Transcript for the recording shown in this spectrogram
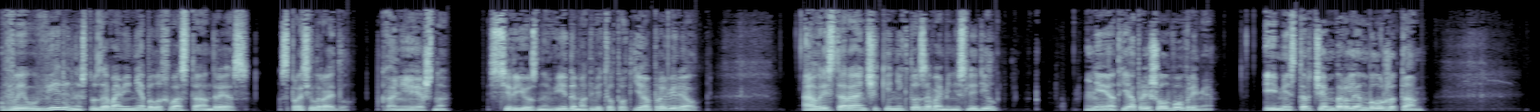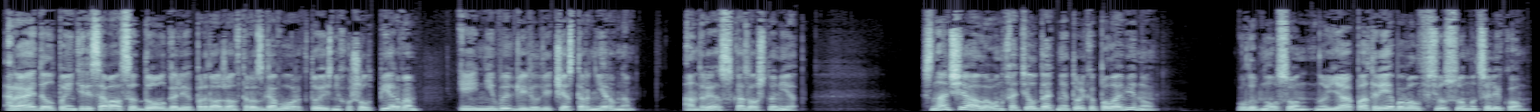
«Вы уверены, что за вами не было хвоста, Андреас?» — спросил Райдл. «Конечно», — с серьезным видом ответил тот. «Я проверял». «А в ресторанчике никто за вами не следил?» «Нет, я пришел вовремя, и мистер Чемберлен был уже там». Райдел поинтересовался, долго ли продолжался разговор, кто из них ушел первым, и не выглядел ли Честер нервным. Андреас сказал, что нет. «Сначала он хотел дать мне только половину», — улыбнулся он, — «но я потребовал всю сумму целиком».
